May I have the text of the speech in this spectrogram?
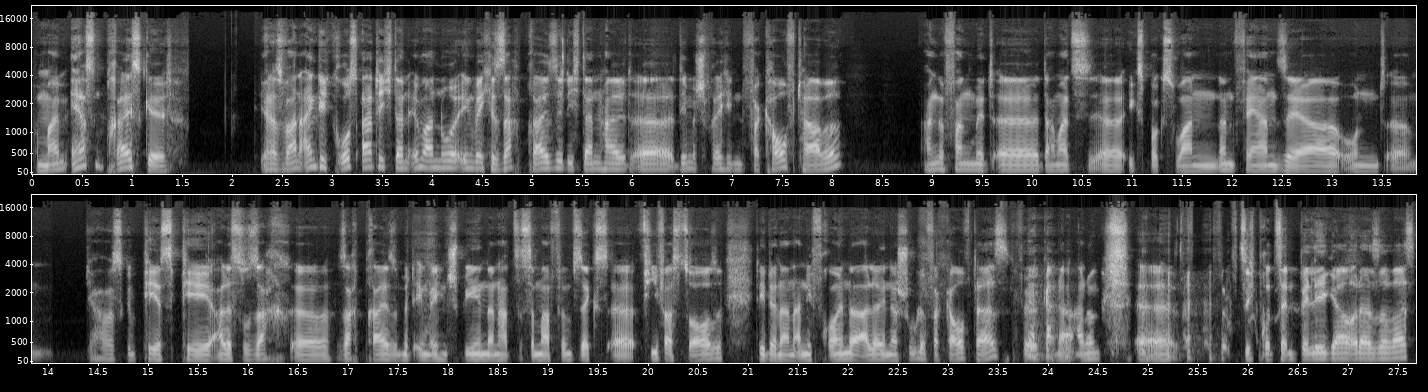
Von meinem ersten Preisgeld? Ja, das waren eigentlich großartig dann immer nur irgendwelche Sachpreise, die ich dann halt äh, dementsprechend verkauft habe. Angefangen mit äh, damals äh, Xbox One, dann Fernseher und ähm, ja, was gibt PSP, alles so Sach, äh, Sachpreise mit irgendwelchen Spielen, dann hat es immer fünf, sechs äh, FIFAs zu Hause, die du dann an die Freunde alle in der Schule verkauft hast, für, keine Ahnung, äh, 50 Prozent billiger oder sowas.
